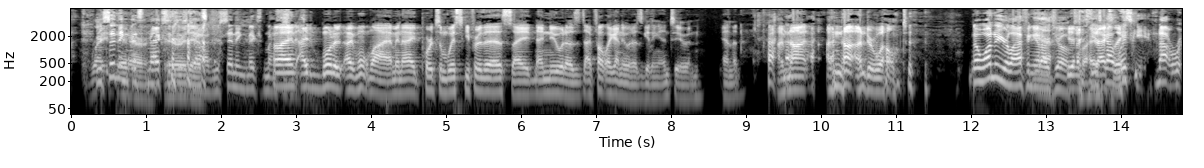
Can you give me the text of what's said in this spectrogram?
You're sending there. mixed messages, it is. John. You're sending mixed Well, messages. I, I won't. I won't lie. I mean, I poured some whiskey for this. I, I knew what I was. I felt like I knew what I was getting into, and and I'm not. I'm not underwhelmed. No wonder you're laughing at Yeah. our jokes. Yeah, He's got whiskey. It's not,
